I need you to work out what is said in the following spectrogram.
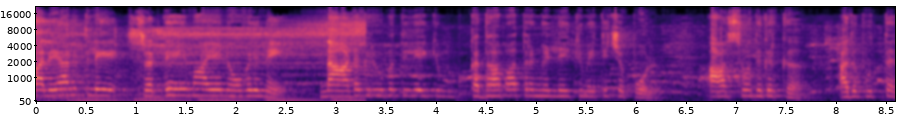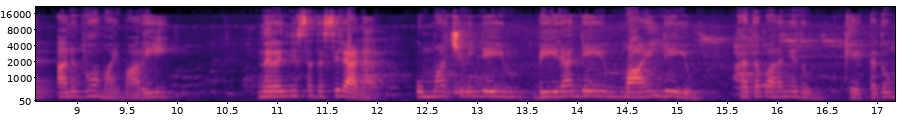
മലയാളത്തിലെ ശ്രദ്ധേയമായ നോവലിനെ നാടകരൂപത്തിലേക്കും കഥാപാത്രങ്ങളിലേക്കും എത്തിച്ചപ്പോൾ ആസ്വാദകർക്ക് അത് പുത്തൻ അനുഭവമായി മാറി. നിറഞ്ഞ സദസ്സിലാണ് ഉമ്മാച്ചുവിന്റെയും ബീരാന്റെയും മായന്റെയും കഥ പറഞ്ഞതും കേട്ടതും.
